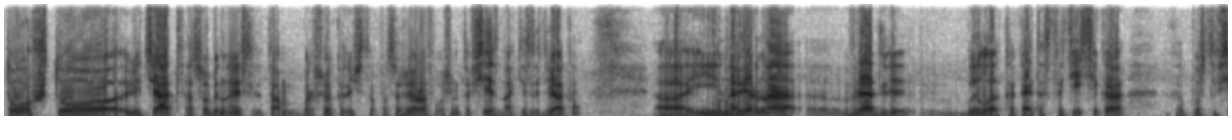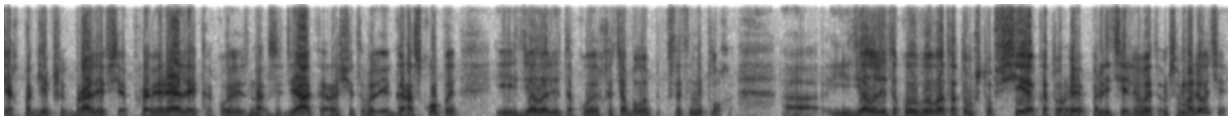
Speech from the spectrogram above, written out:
то, что летят, особенно если там большое количество пассажиров, в общем-то, все знаки зодиака, и, наверное, э, вряд ли была какая-то статистика, после всех погибших брали всех, проверяли, какой знак зодиака, рассчитывали их гороскопы и делали такой, хотя было, кстати, неплохо, а, и делали такой вывод о том, что все, которые полетели в этом самолете,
